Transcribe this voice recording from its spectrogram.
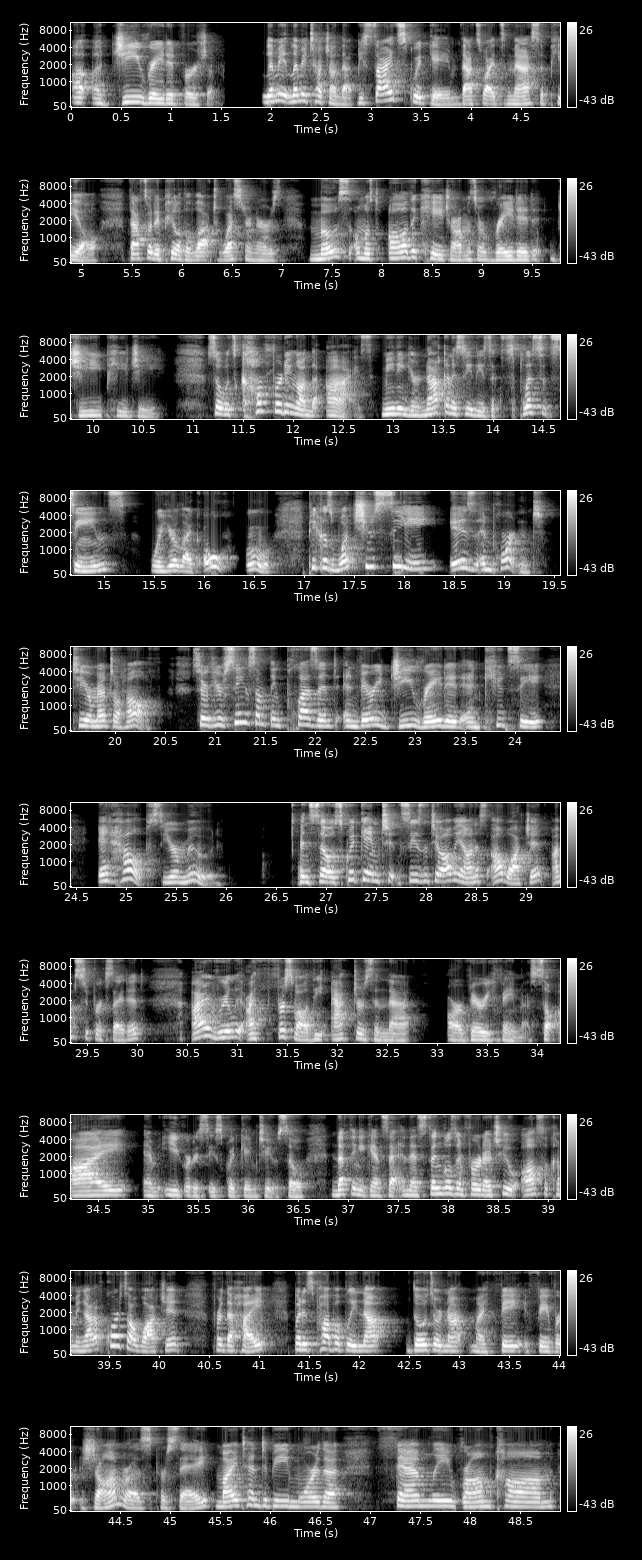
a, a G-rated version. Let me let me touch on that. Besides Squid Game, that's why it's mass appeal. That's what appealed a lot to Westerners. Most, almost all the K dramas are rated GPG, so it's comforting on the eyes, meaning you're not going to see these explicit scenes where you're like, oh, ooh, because what you see is important to your mental health. So if you're seeing something pleasant and very G rated and cutesy, it helps your mood. And so Squid Game two, season 2, I'll be honest, I'll watch it. I'm super excited. I really I first of all, the actors in that are very famous. So I am eager to see Squid Game 2. So nothing against that. And then Singles Inferno 2 also coming out. Of course I'll watch it for the hype, but it's probably not those are not my fa- favorite genres per se. My tend to be more the family rom-com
